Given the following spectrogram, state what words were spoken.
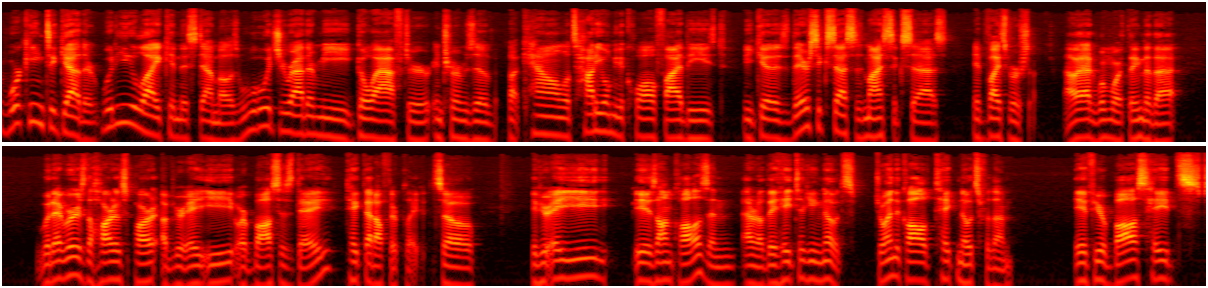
working together. What do you like in this demos? What would you rather me go after in terms of accounts? How do you want me to qualify these? Because their success is my success, and vice versa. I would add one more thing to that. Whatever is the hardest part of your AE or boss's day, take that off their plate. So if your AE is on calls and I don't know, they hate taking notes, join the call, take notes for them. If your boss hates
